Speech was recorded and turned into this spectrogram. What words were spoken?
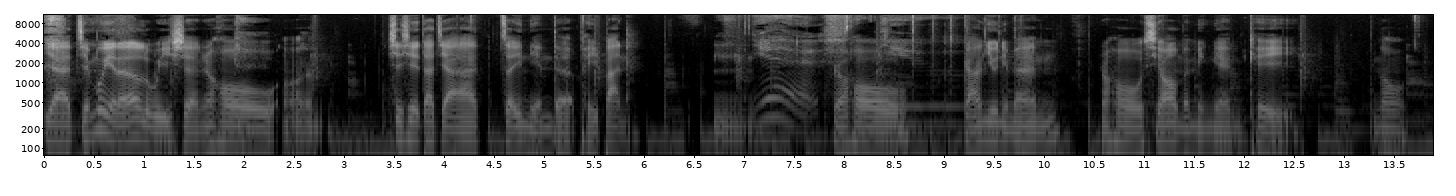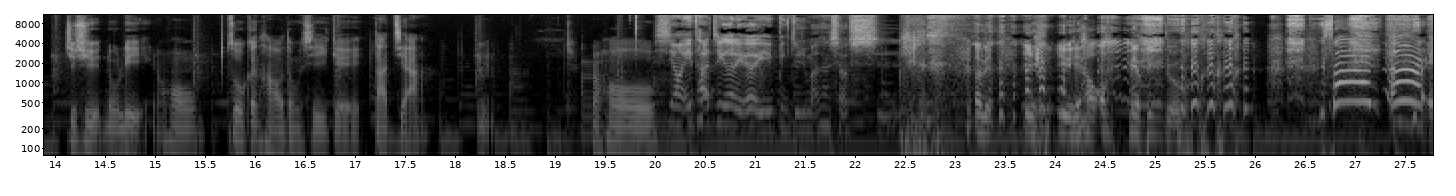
呀节目也来到了尾声，然后嗯，谢谢大家这一年的陪伴，嗯，Yes，然后感恩有你们，然后希望我们明年可以然后继续努力，然后做更好的东西给大家，嗯，然后希望一踏进二零二一，病毒就马上消失。二零一一月号哦，没有病毒，三二一，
